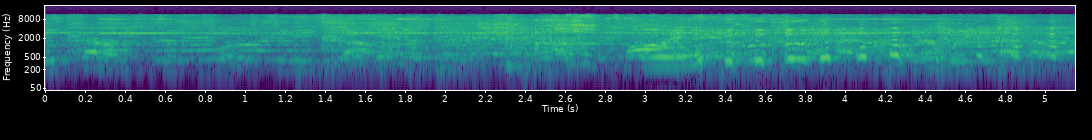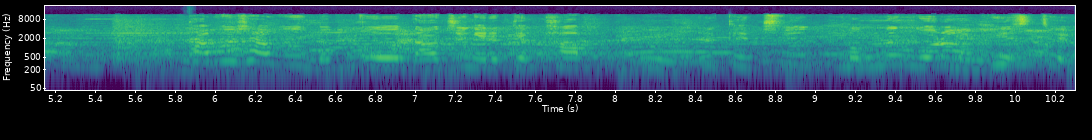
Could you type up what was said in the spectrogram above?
늦다라도 진짜 죽어. 스미스랑. 처음에 그래 보이긴 하잖아. 샤브샤브 먹고 나중에 이렇게 밥 이렇게 죽 먹는 거랑 비슷해요.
